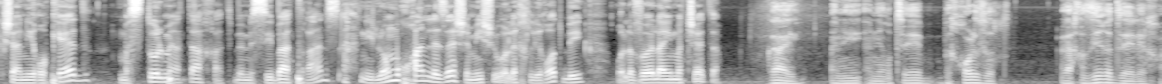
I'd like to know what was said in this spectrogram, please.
כשאני רוקד, מסטול מהתחת במסיבת טראנס, אני לא מוכן לזה שמישהו הולך לירות בי או לבוא אליי עם מצ'טה. גיא, אני, אני רוצה בכל זאת להחזיר את זה אליך.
